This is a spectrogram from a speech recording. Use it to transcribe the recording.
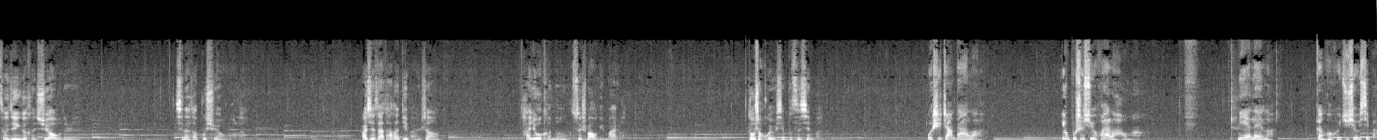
曾经一个很需要我的人，现在他不需要我了，而且在他的地盘上，他有可能随时把我给卖了。多少会有些不自信吧。我是长大了，又不是学坏了，好吗？你也累了，赶快回去休息吧。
